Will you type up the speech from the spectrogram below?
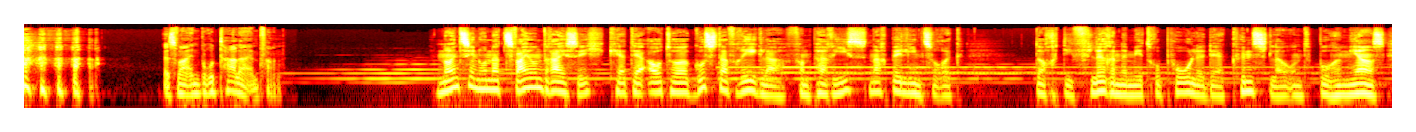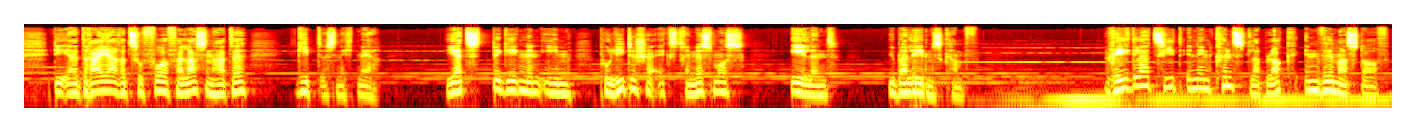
es war ein brutaler Empfang. 1932 kehrt der Autor Gustav Regler von Paris nach Berlin zurück. Doch die flirrende Metropole der Künstler und Bohemians, die er drei Jahre zuvor verlassen hatte, gibt es nicht mehr. Jetzt begegnen ihm politischer Extremismus, Elend, Überlebenskampf. Regler zieht in den Künstlerblock in Wilmersdorf.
